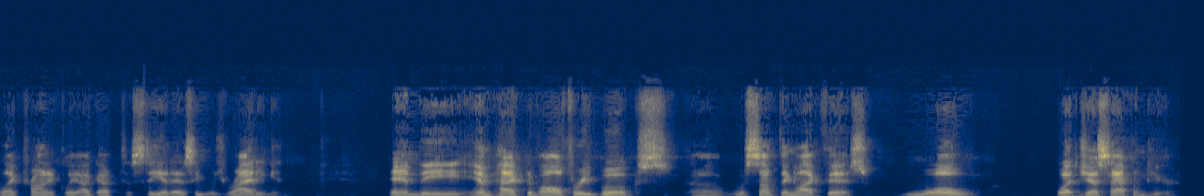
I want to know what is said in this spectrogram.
electronically, I got to see it as he was writing it. And the impact of all three books uh, was something like this Whoa, what just happened here?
